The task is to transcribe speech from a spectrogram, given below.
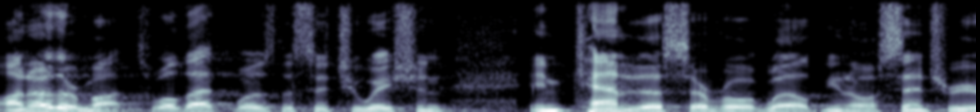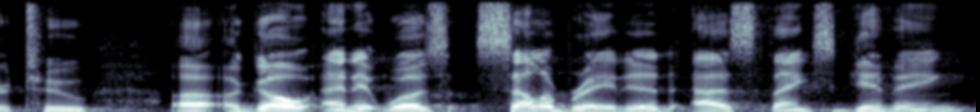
on other months. Well, that was the situation in Canada several, well, you know, a century or two uh, ago, and it was celebrated as Thanksgiving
